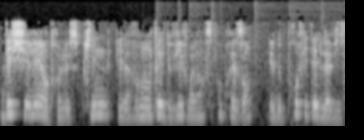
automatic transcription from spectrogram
déchiré entre le spleen et la volonté de vivre l'instant présent et de profiter de la vie.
